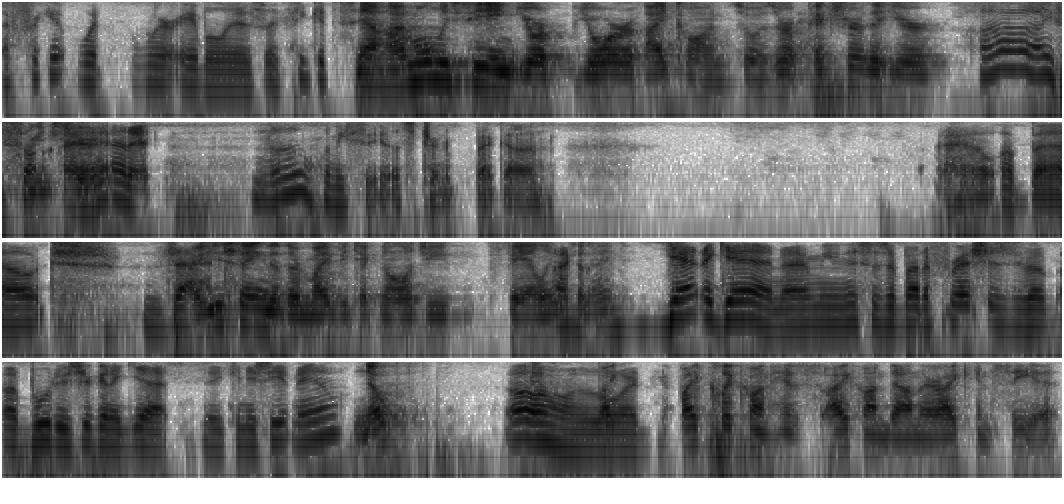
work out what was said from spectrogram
I forget what where Abell is. I think it's Now in, I'm only seeing your your icon. So is there a picture that you're? Ah, I thought I had it. No, let me see. Let's turn it back on. How about that? Are you saying that there might be technology failing Uh, tonight? Yet again, I mean, this is about as fresh as a, a boot as you're going to get. Uh, Can you see it now? Nope. Oh, If I- Lord. If I click on his icon down there, I can see it.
